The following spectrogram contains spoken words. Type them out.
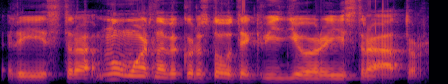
реєстра... Ну, можна використовувати як відеореєстратор.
